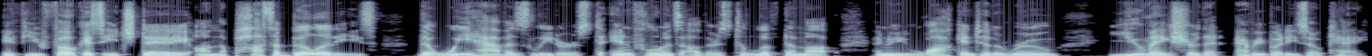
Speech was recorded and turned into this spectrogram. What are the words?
if you focus each day on the possibilities that we have as leaders to influence others, to lift them up, and when you walk into the room, you make sure that everybody's okay.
